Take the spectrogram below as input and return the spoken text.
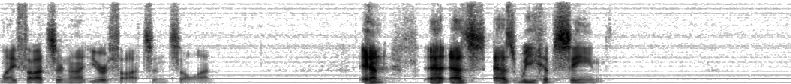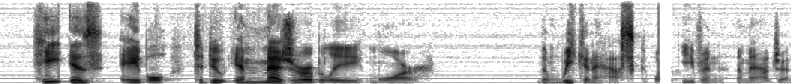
My thoughts are not your thoughts, and so on. And as, as we have seen, He is able to do immeasurably more than we can ask or even imagine.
